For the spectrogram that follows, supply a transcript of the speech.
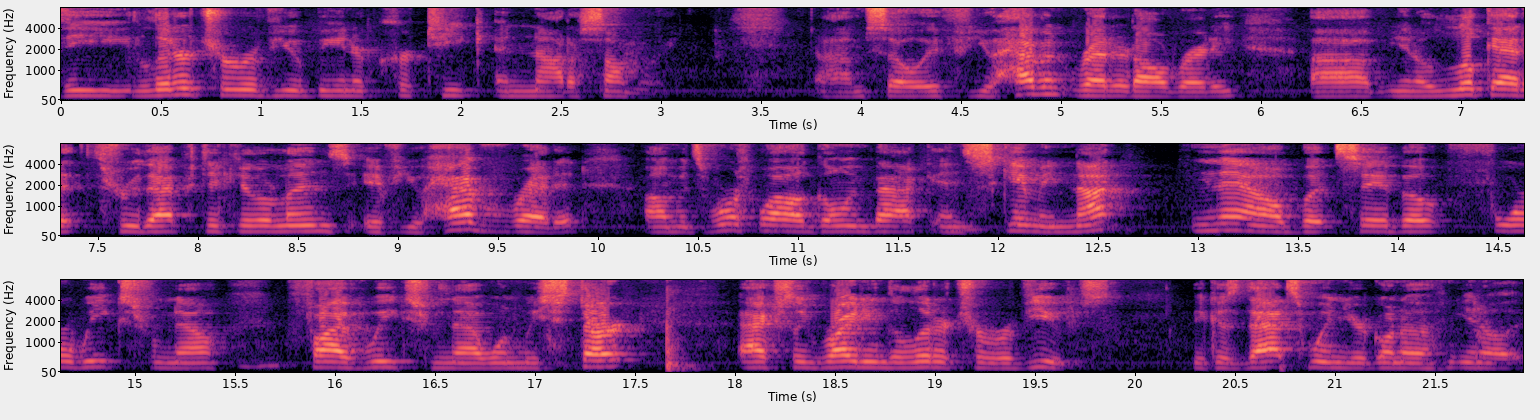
the literature review being a critique and not a summary. Um, so if you haven't read it already, uh, you know, look at it through that particular lens. If you have read it, um, it's worthwhile going back and skimming, not now, but say about four weeks from now, five weeks from now, when we start actually writing the literature reviews, because that's when you're going to, you know,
